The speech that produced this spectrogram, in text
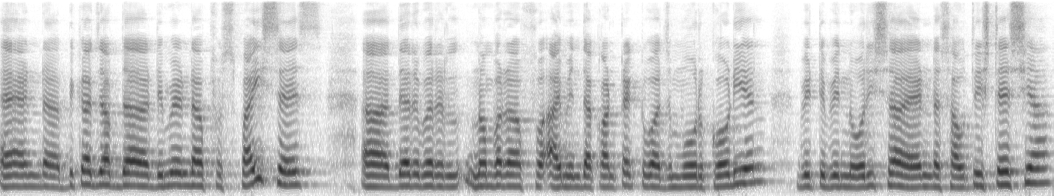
And uh, because of the demand of spices, uh, there were a number of, I mean, the contact was more cordial between Orissa and Southeast Asia.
